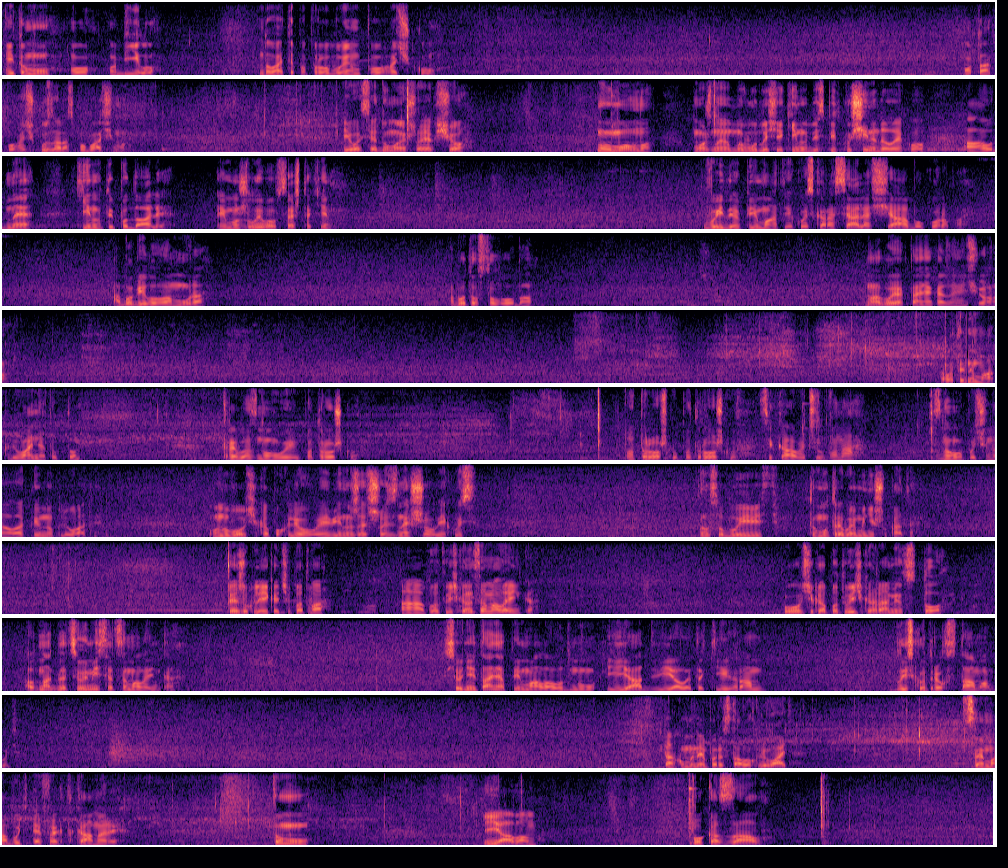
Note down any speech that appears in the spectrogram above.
І тому, о, обіло. Давайте попробуємо по гачку. Отак по гачку зараз побачимо. І ось я думаю, що якщо, ну, умовно, можна одне вудлище кинути десь під кущі недалеко, а одне кинути подалі. І можливо, все ж таки вийде впіймати якогось карася, ляща або коропа або білого амура, або товстолоба. Ну, або, як Таня каже, нічого. От і нема клювання, тобто треба знову і потрошку, потрошку, потрошку цікавить, щоб вона знову починала активно клювати. Он у Вовчика покльовує, він уже щось знайшов, якусь особливість. Тому треба і мені шукати. Теж уклейка чи платва? А, платвичка. Ну це маленька. У Вовчика платвичка грамів 100. Однак для цього місця це маленька. Сьогодні Таня піймала одну, і я дві, але такі грам близько 300, мабуть. Так, у мене перестало клювати. Це, мабуть, ефект камери. Тому я вам показав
